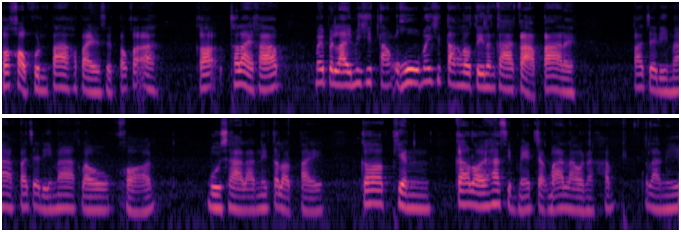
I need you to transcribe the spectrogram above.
ก็ขอบคุณป้าเข้าไปเสร็จปั๊บก็อะก็เท่าไหร่ครับ ไม่เป็นไรไม่คิดตังค์โอ้โหไม่คิดตังค์เราตีลังกากราบป้าเลย ป้าใจดีมาก ป้าใจดีมากเราขอบูชาร้านนี้ตลอดไป ก็เพียง 950 เมตรจากบ้านเรานะครับร้านนี้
